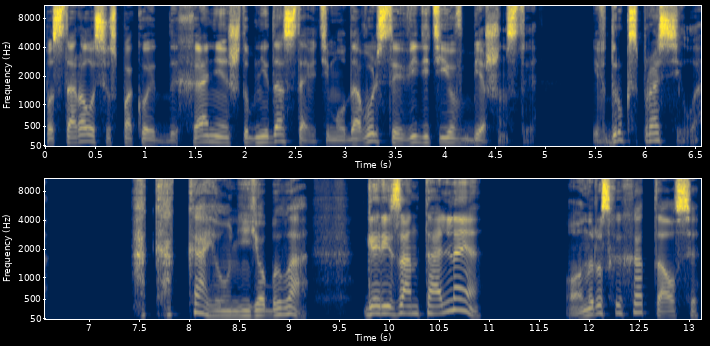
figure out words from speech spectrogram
постаралась успокоить дыхание, чтобы не доставить ему удовольствия видеть ее в бешенстве. И вдруг спросила. «А какая у нее была? Горизонтальная?» Он расхохотался,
